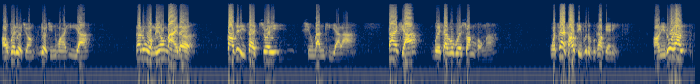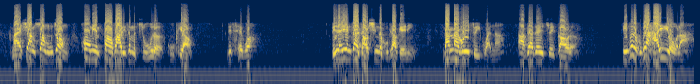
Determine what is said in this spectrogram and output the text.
好，倍六金六金花喜呀。那如果没有买的，到这里再追，上班去啊啦。大家尾赛会不会双红啊？我再炒底部的股票给你。哦，你如果要买像双红这种后面爆发力这么足的股票，你扯过。林德燕再找新的股票给你，那卖过一堆管呐。啊，不要再去追高了，底部的股票还有啦。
